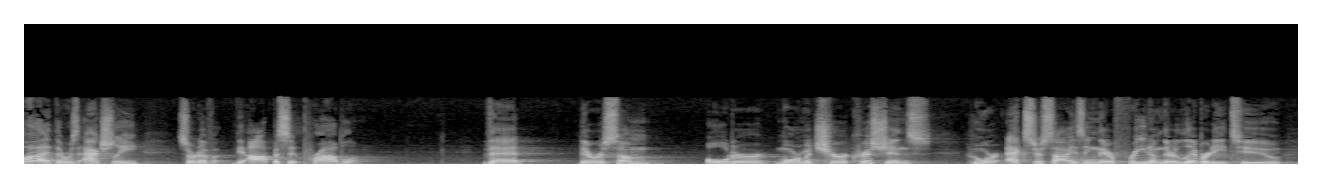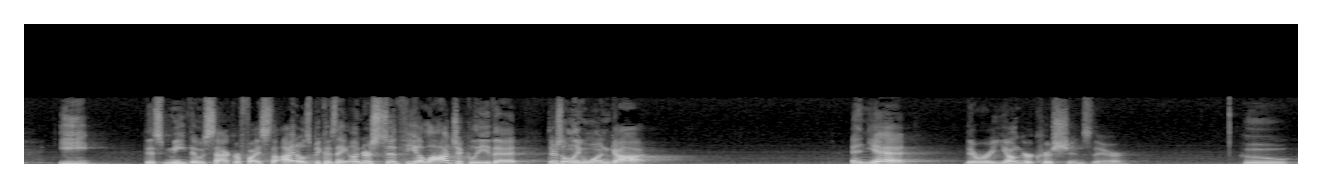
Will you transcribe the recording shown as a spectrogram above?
but there was actually sort of the opposite problem that there were some older, more mature Christians who were exercising their freedom, their liberty to eat this meat that was sacrificed to idols because they understood theologically that there's only one God. And yet, there were younger Christians there who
